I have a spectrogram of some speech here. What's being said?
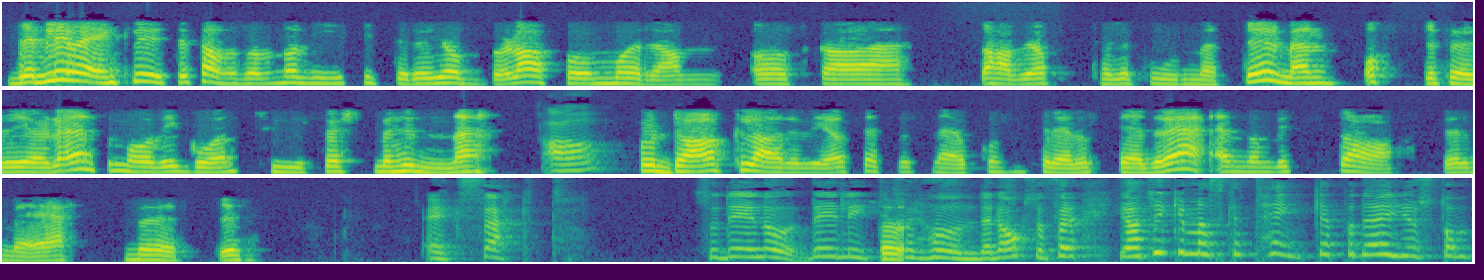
Det blir jo egentlig litt det samme som når vi sitter og jobber da, på morgenen og skal Da har vi ofte telefonmøter, men ofte før vi gjør det, så må vi gå en tur først med hundene. Ja, For da klarer vi å sette oss ned og konsentrere oss bedre enn om vi starter med møter. Exakt. Så det är, nog, det är lite för hunden också. För jag tycker man ska tänka på det just om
